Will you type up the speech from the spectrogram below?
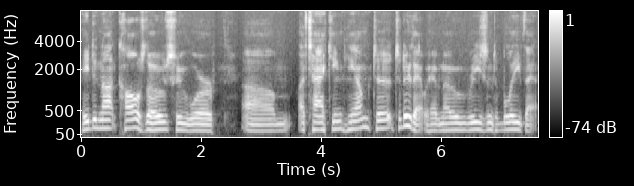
He did not cause those who were um, attacking him to, to do that. We have no reason to believe that.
